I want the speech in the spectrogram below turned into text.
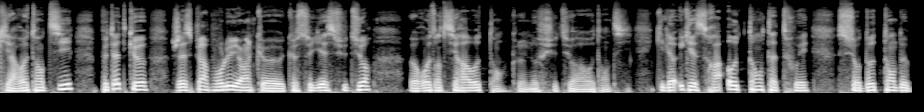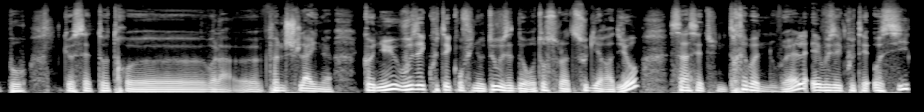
qui a retenti. Peut-être que j'espère pour lui hein, que, que ce Yes Future retentira autant que le No Future a retenti, qu'il sera autant tatoué sur d'autant de peau que cette autre euh, voilà euh, punchline connue. Vous écoutez Confine tout, vous êtes de retour sur la Tsugi Radio. Ça, c'est une très bonne nouvelle. Et vous écoutez aussi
